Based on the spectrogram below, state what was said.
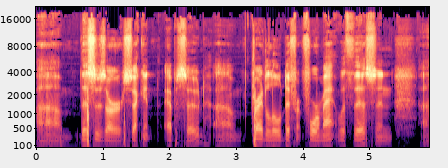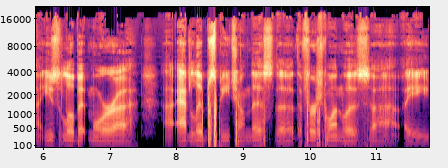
Um, this is our second episode. Um, tried a little different format with this and uh, used a little bit more uh, ad lib speech on this. The the first one was uh, a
